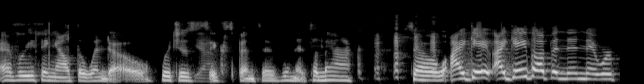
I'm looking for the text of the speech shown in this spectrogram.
everything out the window, which is yeah. expensive when it's a Mac. so I gave I gave up and then there were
